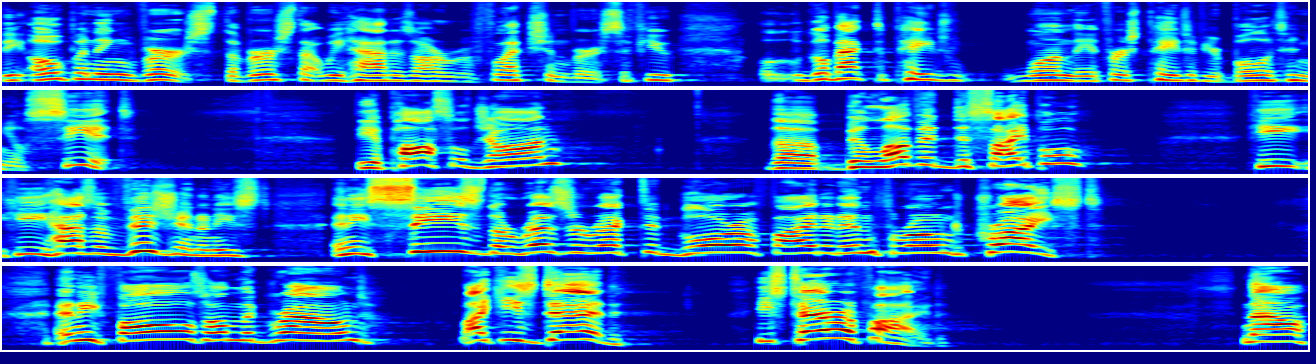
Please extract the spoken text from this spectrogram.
the opening verse, the verse that we had as our reflection verse. If you go back to page one, the first page of your bulletin, you'll see it. The Apostle John the beloved disciple, he, he has a vision and, he's, and he sees the resurrected, glorified, and enthroned Christ. And he falls on the ground like he's dead. He's terrified. Now,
